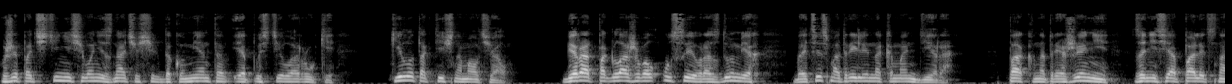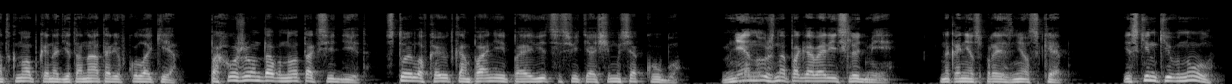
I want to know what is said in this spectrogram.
уже почти ничего не значащих документов и опустила руки. Кило тактично молчал. Берат поглаживал усы в раздумьях, бойцы смотрели на командира. Пак в напряжении, занеся палец над кнопкой на детонаторе в кулаке. Похоже, он давно так сидит. Стоило в кают-компании появиться светящемуся кубу. «Мне нужно поговорить с людьми», — наконец произнес Кэп. Искин кивнул,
